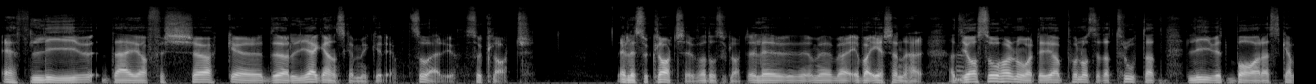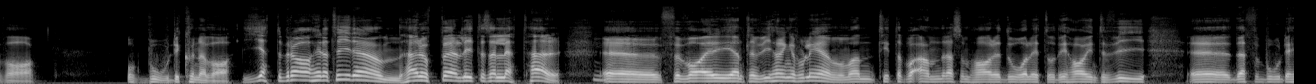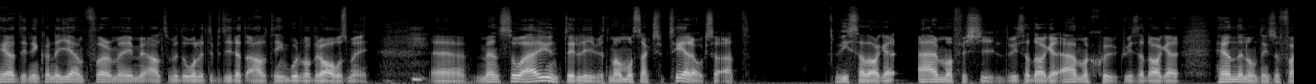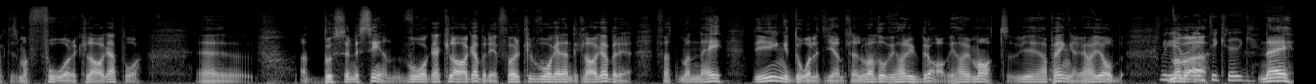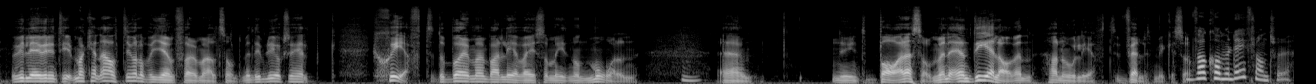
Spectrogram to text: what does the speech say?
ett liv där jag försöker dölja ganska mycket det. Så är det ju, såklart. Eller såklart säger vadå såklart? Eller jag bara erkänner här. Att jag så har det nog varit, jag på något sätt har trott att livet bara ska vara och borde kunna vara jättebra hela tiden! Här uppe, lite så lätt här. Eh, för vad är det egentligen, vi har inga problem om man tittar på andra som har det dåligt och det har ju inte vi. Eh, därför borde jag hela tiden kunna jämföra mig med allt som är dåligt, det betyder att allting borde vara bra hos mig. Eh, men så är ju inte livet, man måste acceptera också att Vissa dagar är man förkyld, vissa dagar är man sjuk, vissa dagar händer någonting som faktiskt man får klaga på. Eh, att bussen är sen, våga klaga på det. Förr vågade jag inte klaga på det. För att man, nej, det är ju inget dåligt egentligen. Vadå, vi har det ju bra, vi har ju mat, vi har pengar, jag har jobb. Vi lever bara- inte i krig. Nej, vi lever inte, man kan alltid hålla på och jämföra med allt sånt men det blir också helt skevt. Då börjar man bara leva i som i något moln. Mm. Eh, nu är det inte bara så, men en del av en har nog levt väldigt mycket så. Var kommer det ifrån tror du?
